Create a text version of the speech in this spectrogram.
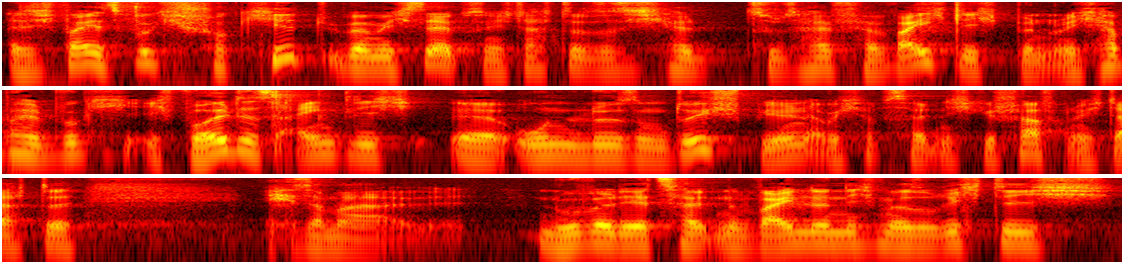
also ich war jetzt wirklich schockiert über mich selbst und ich dachte, dass ich halt total verweichlicht bin. Und ich habe halt wirklich, ich wollte es eigentlich äh, ohne Lösung durchspielen, aber ich habe es halt nicht geschafft. Und ich dachte, ey, sag mal, nur weil du jetzt halt eine Weile nicht mehr so richtig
